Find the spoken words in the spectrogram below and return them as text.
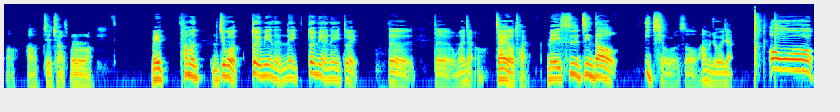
哦好接 chance，不不不。没，他们结果对面的那对面的那一队的的，我们要讲加油团，每次进到一球的时候，他们就会这样哦，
